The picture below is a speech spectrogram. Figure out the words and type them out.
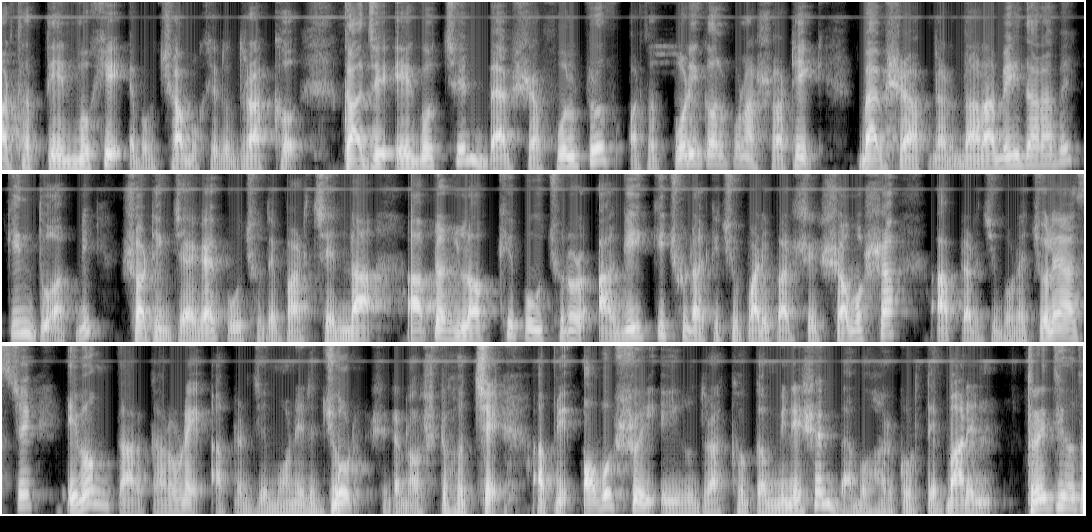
অর্থাৎ তিনমুখী এবং ছমুখী রুদ্রাক্ষ। কাজে এগোচ্ছেন, ব্যবসা ফুলপ্রুফ অর্থাৎ পরিকল্পনা সঠিক। ব্যবসা আপনার দাঁড়াবেই দাঁড়াবে, কিন্তু আপনি সঠিক জায়গায় পৌঁছতে পারছেন না। আপনার লক্ষ্যে পৌঁছানোর আগেই কিছু না কিছু পারিপার্শ্বিক সমস্যা আপনার জীবনে চলে আসছে এবং তার কারণে আপনার যে মনের জোর সেটা নষ্ট হচ্ছে। আপনি অবশ্যই এই রুদ্রাক্ষ কম্বিনেশন ব্যবহার করতে পারেন। তৃতীয়ত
